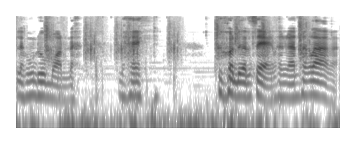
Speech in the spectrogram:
แล้วมึงดูมอนนะแม่งตัวเรือนแสงทั้งนั้นทั้งล่างอะ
